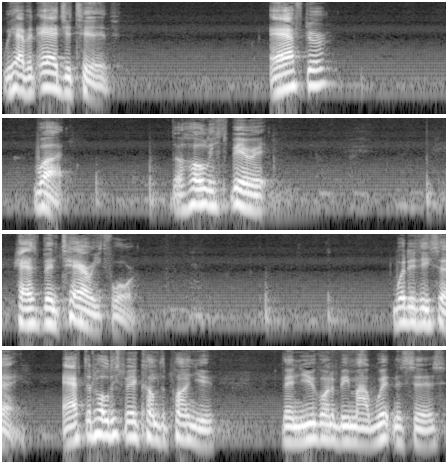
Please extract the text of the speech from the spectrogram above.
We have an adjective. After what? the Holy Spirit has been tarried for. What did he say? After the Holy Spirit comes upon you, then you're going to be my witnesses.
